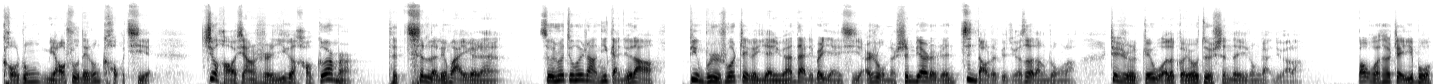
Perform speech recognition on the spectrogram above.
口中描述那种口气，就好像是一个好哥们儿他亲了另外一个人，所以说就会让你感觉到，并不是说这个演员在里边演戏，而是我们身边的人进到了这个角色当中了。这是给我的葛优最深的一种感觉了，包括他这一部。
